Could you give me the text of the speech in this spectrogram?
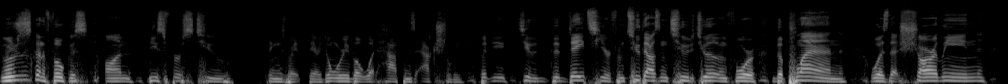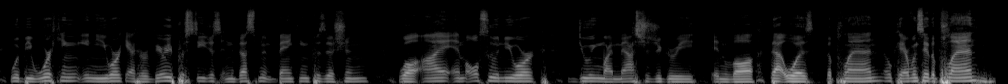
We're just going to focus on these first two things right there. Don't worry about what happens actually. But you see, the, the, dates here from 2002 to 2004, the plan was that Charlene would be working in New York at her very prestigious investment banking position, while I am also in New York doing my master's degree in law. That was the plan. Okay, everyone say the plan.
